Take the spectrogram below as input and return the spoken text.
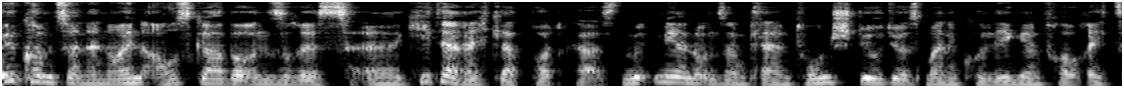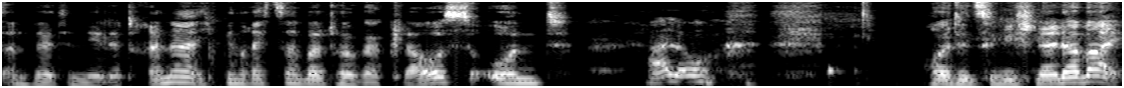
Willkommen zu einer neuen Ausgabe unseres äh, Kita-Rechtler-Podcasts. Mit mir in unserem kleinen Tonstudio ist meine Kollegin Frau Rechtsanwältin Nele Trenner. Ich bin Rechtsanwalt Holger Klaus und Hallo. heute ziemlich schnell dabei.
